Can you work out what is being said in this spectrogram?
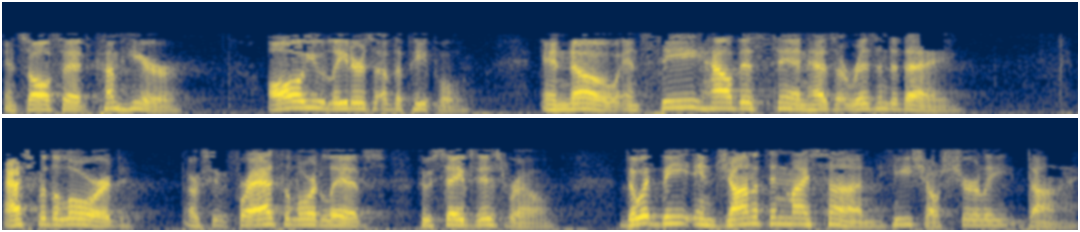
And Saul said, Come here all you leaders of the people, and know and see how this sin has arisen today. As for the Lord, or for as the Lord lives, who saves Israel, though it be in Jonathan my son, he shall surely die.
